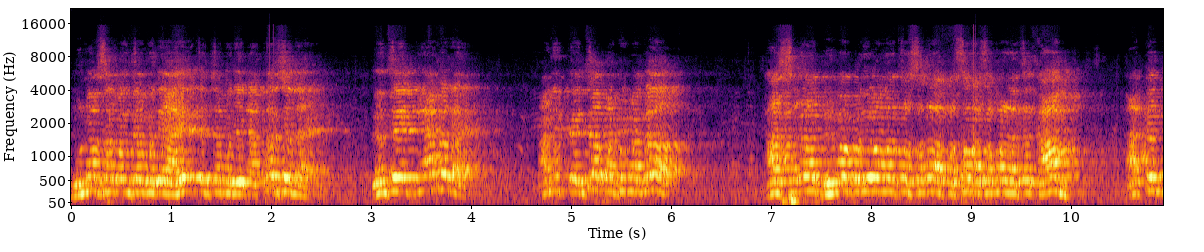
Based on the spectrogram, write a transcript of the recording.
मुन्ना साहेबांच्या मध्ये आहे त्यांच्यामध्ये एक आकर्षण आहे. त्यांचं एक ज्ञान आहे. आणि त्यांच्या पाठीमाग हा सगळा भीमा परिवाराचा सगळा पसारा सांभाळण्याचं काम अत्यंत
